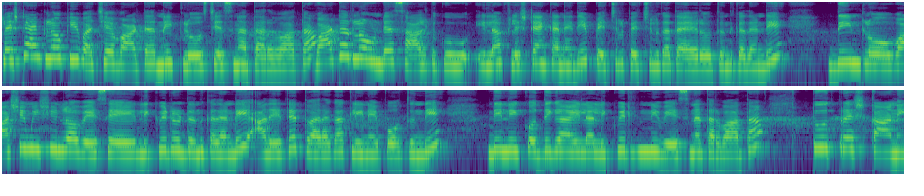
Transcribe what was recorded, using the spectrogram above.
ఫ్లెష్ ట్యాంక్లోకి వచ్చే వాటర్ని క్లోజ్ చేసిన తర్వాత వాటర్లో ఉండే సాల్ట్కు ఇలా ఫ్లెష్ ట్యాంక్ అనేది పెచ్చులు పెచ్చులుగా తయారవుతుంది కదండి. దీంట్లో వాషింగ్ మిషన్లో వేసే లిక్విడ్ ఉంటుంది కదండి అదైతే త్వరగా క్లీన్ అయిపోతుంది దీన్ని కొద్దిగా ఇలా లిక్విడ్ని వేసిన తర్వాత టూత్ బ్రష్ కానీ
